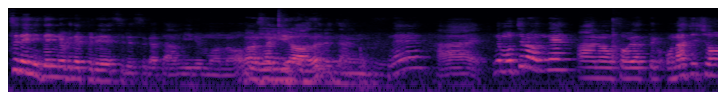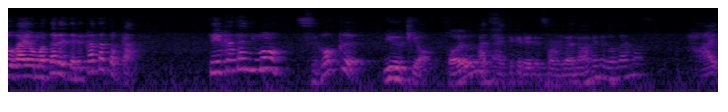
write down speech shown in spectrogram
常に全力でプレーする姿を見るもの。をまあさっき魅了言ったね。するジャンルですね、はい。でもちろんねあのそうやって同じ障害を持たれてる方とかっていう方にもすごく勇気を与えてくれる存在なわけでございます。はい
